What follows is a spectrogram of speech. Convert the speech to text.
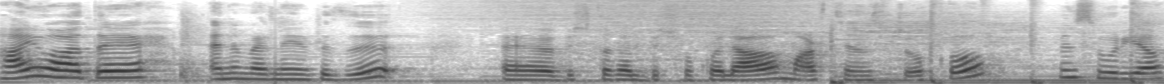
هاي واضح. أنا مارلين رزق أه بشتغل بالشوكولا مارتنز شوكو من سوريا.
